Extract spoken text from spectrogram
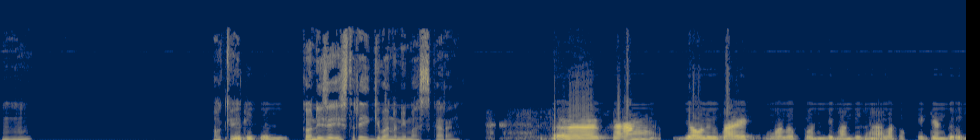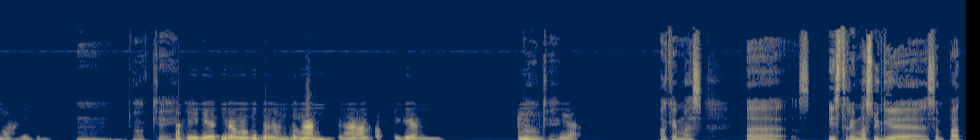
Hmm. Oke. Okay. Gitu. Kondisi istri gimana nih mas sekarang? Uh, sekarang jauh lebih baik walaupun dibantu dengan alat oksigen di rumah gitu. Hmm, Oke. Okay. Tapi dia tidak mau ketergantungan dengan alat oksigen. Oke. Okay. ya. Oke okay, mas. Uh, istri mas juga sempat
